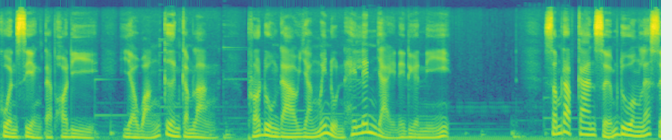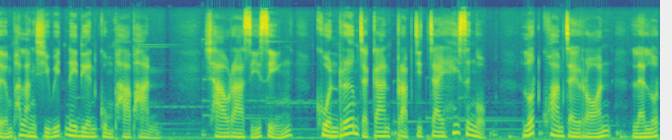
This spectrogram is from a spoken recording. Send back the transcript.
ควรเสี่ยงแต่พอดี อย่าหวังเกินกำลัง เพราะดวงดาวยังไม่หนุนให้เล่นใหญ่ในเดือนนี้ สำหรับการเสริมดวงและเสริมพลังชีวิตในเดือนกุมภาพันธ์ ชาวราศีสิงห์ควรเริ่มจากการปรับจิตใจให้สงบ ลดความใจร้อน และลด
